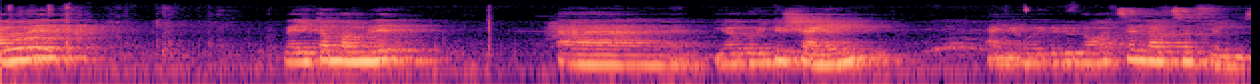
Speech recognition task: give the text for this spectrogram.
Amrit. Welcome Amrit. You are going to shine and you're going to do lots and lots of films.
